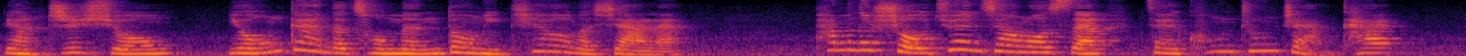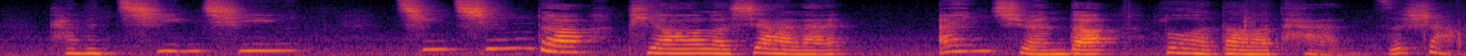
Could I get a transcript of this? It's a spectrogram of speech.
两只熊勇敢地从门洞里跳了下来，他们的手绢降落伞在空中展开。它们轻轻、轻轻地飘了下来，安全地落到了毯子上。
